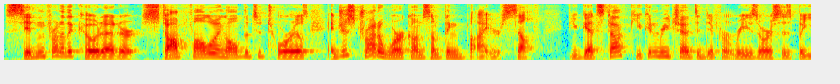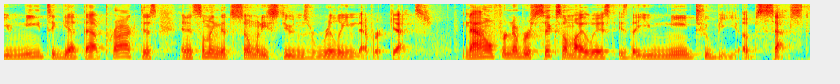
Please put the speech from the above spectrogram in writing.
sit in front of the code editor, stop following all the tutorials, and just try to work on something by yourself. If you get stuck, you can reach out to different resources, but you need to get that practice, and it's something that so many students really never get. Now, for number six on my list is that you need to be obsessed.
